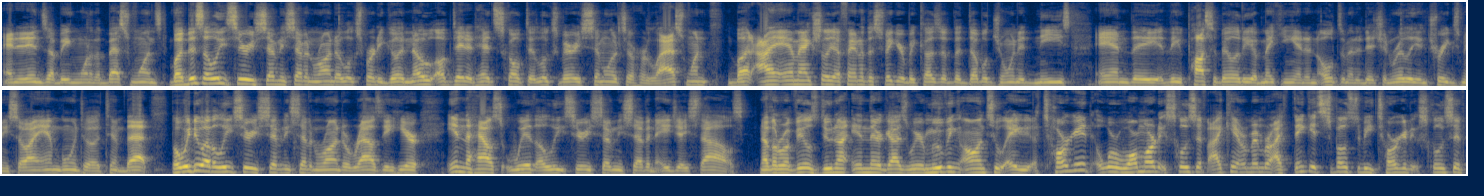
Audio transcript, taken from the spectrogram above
and it ends up being one of the best ones. But this Elite Series 77 Ronda looks pretty good. No updated head sculpt. It looks very similar to her last one, but I am actually a fan of this figure because of the double jointed knees and the, the possibility of making it an Ultimate Edition really intrigues me, so I am going to attempt that. But we do have Elite Series 77 Ronda Rousey here in the house with Elite Series 77 AJ Styles. Now the reveals do not end there, guys. We are moving on to a Target or Walmart exclusive. I can't remember. I think it's supposed to be Target exclusive.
